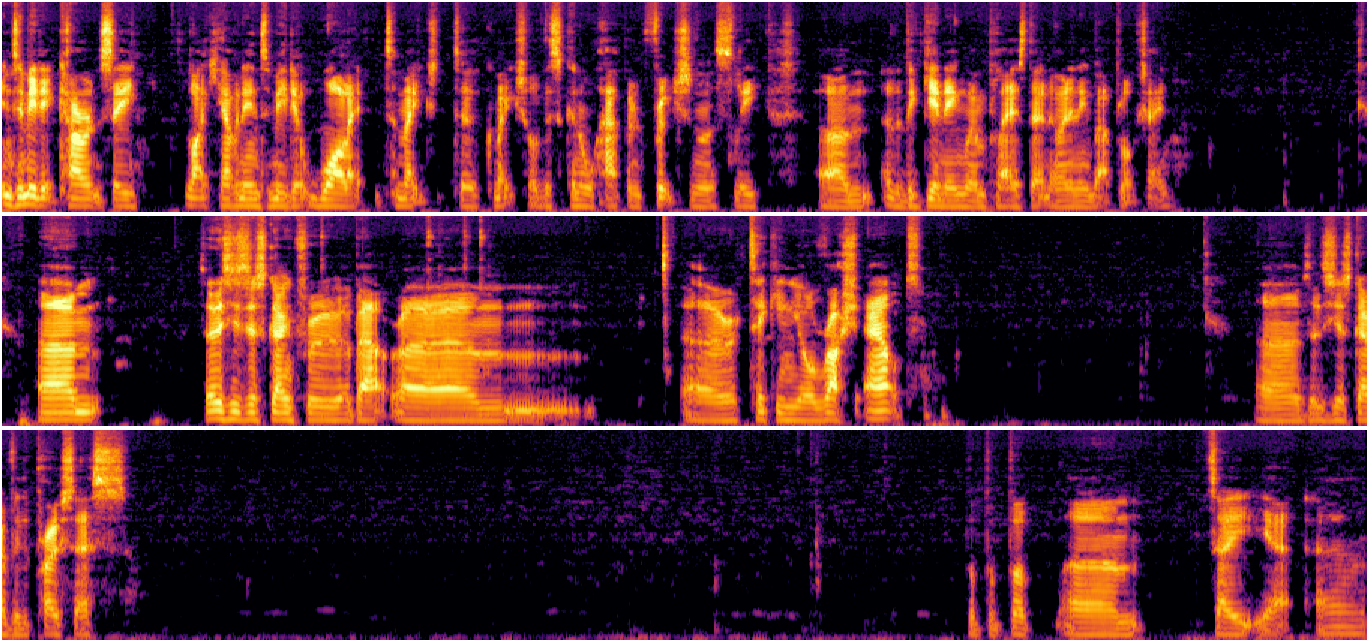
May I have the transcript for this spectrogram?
intermediate currency like you have an intermediate wallet to make to make sure this can all happen frictionlessly um, at the beginning when players don't know anything about blockchain. Um, so this is just going through about um, uh, taking your rush out. Uh, so this is just going through the process Um, so yeah. Uh,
